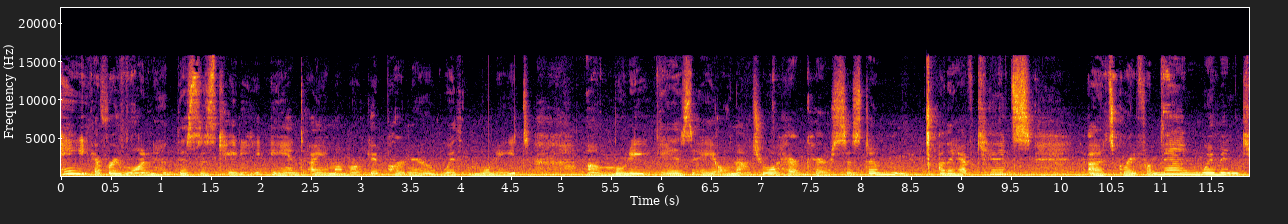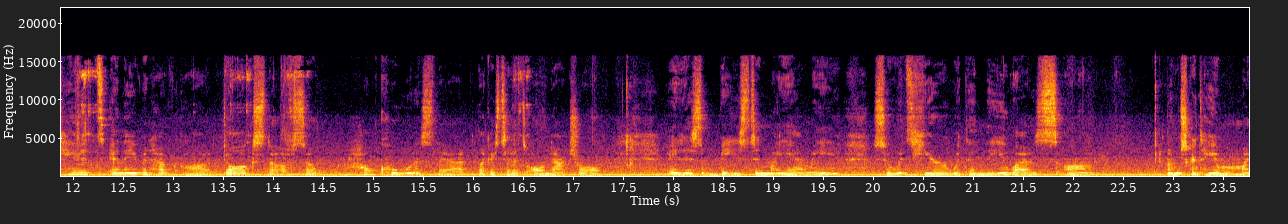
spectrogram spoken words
Hey everyone, this is Katie and I am a market partner with Monat. Um, Monat is a all-natural hair care system. Uh, they have kids. Uh, it's great for men, women, kids, and they even have uh, dog stuff. So how cool is that? Like I said, it's all natural. It is based in Miami, so it's here within the U.S. Um, I'm just gonna tell you my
